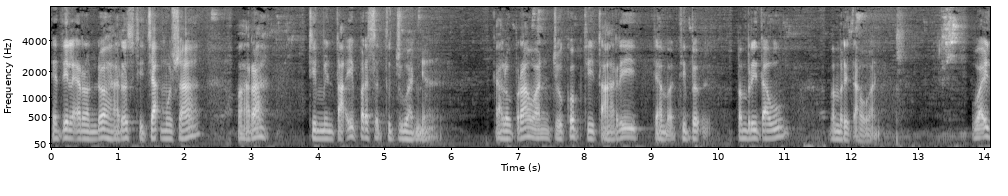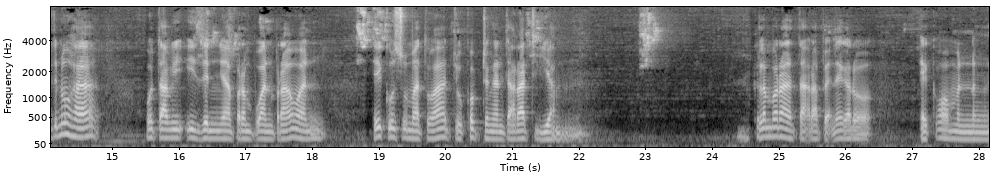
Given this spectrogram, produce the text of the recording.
Jadi lek rondo harus dijak musa marah dimintai persetujuannya. Kalau perawan cukup ditari di pemberitahu pemberitahuan. Wa idnuha utawi izinnya perempuan perawan iku sumatwa cukup dengan cara diam. Kelembora tak rapekne karo eko meneng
